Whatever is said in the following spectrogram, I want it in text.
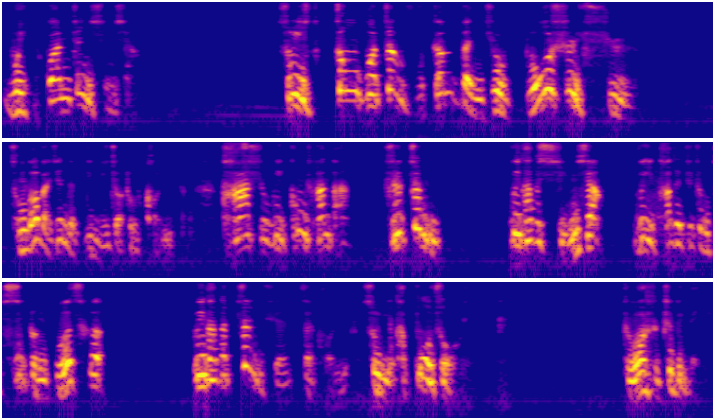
伪官正形象，所以中国政府根本就不是去。从老百姓的利益角度考虑，他是为共产党执政，为他的形象，为他的这种基本国策为他的政权在考虑，所以他不作为，主要是这个原因。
